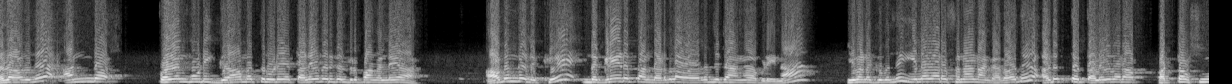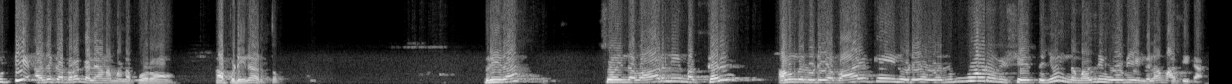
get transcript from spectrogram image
அதாவது அந்த பழங்குடி கிராமத்தினுடைய தலைவர்கள் இருப்பாங்க இல்லையா? அவங்களுக்கு இந்த கிரீடத்தை அந்த இடத்துல வரைஞ்சிட்டாங்க அப்படின்னா இவனுக்கு வந்து இளவரசனா நாங்க அதாவது அடுத்த தலைவரா பட்டம் சூட்டி அதுக்கப்புறம் கல்யாணம் பண்ண போறோம் அப்படின்னு அர்த்தம். புரியுதா? சோ இந்த வாரணி மக்கள் அவங்களுடைய வாழ்க்கையினுடைய ஒவ்வொரு விஷயத்தையும் இந்த மாதிரி ஓவியங்களா மாத்திட்டாங்க.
